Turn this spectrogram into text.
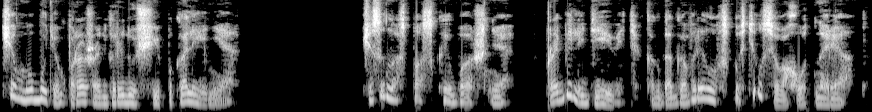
Чем мы будем поражать грядущие поколения? Часы на Спасской башне пробили девять, когда Гаврилов спустился в охотный ряд.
